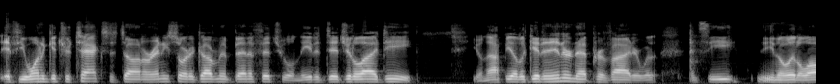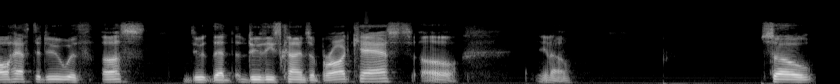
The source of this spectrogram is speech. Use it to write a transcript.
if you want to get your taxes done or any sort of government benefits you will need a digital id you'll not be able to get an internet provider with and see you know it'll all have to do with us do that do these kinds of broadcasts. Oh you know. So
